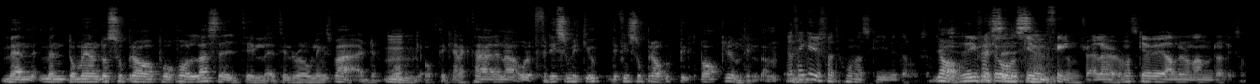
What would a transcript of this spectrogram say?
Men, men de är ändå så bra på att hålla sig till, till Rowlings värld och, och till karaktärerna. Och, för det är så mycket upp, det finns så bra uppbyggt bakgrund till den. Jag tänker just för att hon har skrivit den också. Ja, det är ju första gången hon skriver en film tror jag, eller hur? Hon skrev ju aldrig de andra liksom.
